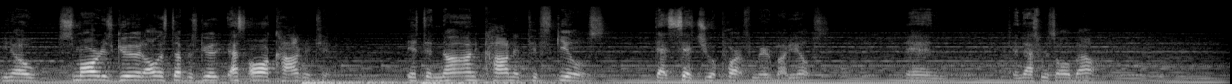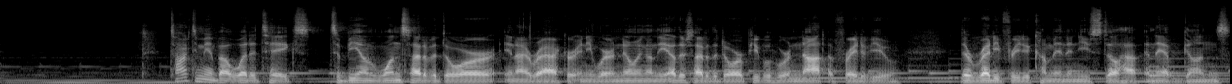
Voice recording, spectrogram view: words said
You know, smart is good, all this stuff is good. That's all cognitive. It's the non cognitive skills that set you apart from everybody else. And, and that's what it's all about. Talk to me about what it takes to be on one side of a door in Iraq or anywhere, knowing on the other side of the door people who are not afraid of you. They're ready for you to come in, and you still have, and they have guns,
